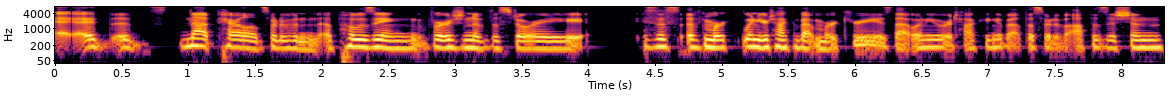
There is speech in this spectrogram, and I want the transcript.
it's not parallel, it's sort of an opposing version of the story is this of Mer- when you're talking about Mercury? Is that when you were talking about the sort of opposition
